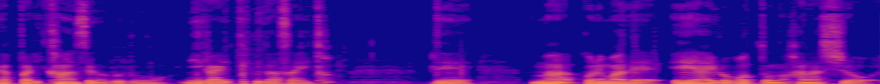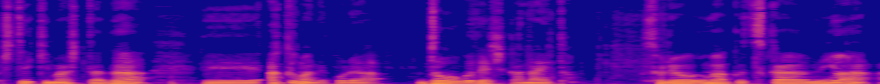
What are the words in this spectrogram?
やっぱり感性の部分を磨いてくださいと。で、まあこれまで AI ロボットの話をしてきましたが、えーあくまでこれは道具でしかないと。それをうまく使うには、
